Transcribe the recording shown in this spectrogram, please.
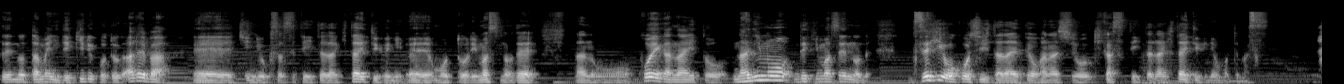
展のためにできることがあれば、えー尽力させていただきたいというふうに、えー思っておりますので、あのー声がないと何もできませんので、ぜひお越しいただいてお話を聞かせていただきたいというふうに思ってます。あ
